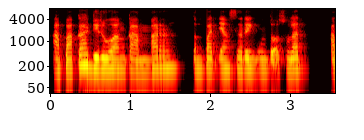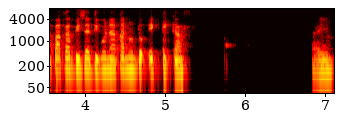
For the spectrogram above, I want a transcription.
Apakah di ruang kamar tempat yang sering untuk sholat apakah bisa digunakan untuk iktikaf? Baik.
